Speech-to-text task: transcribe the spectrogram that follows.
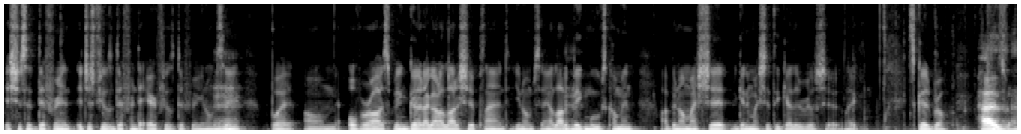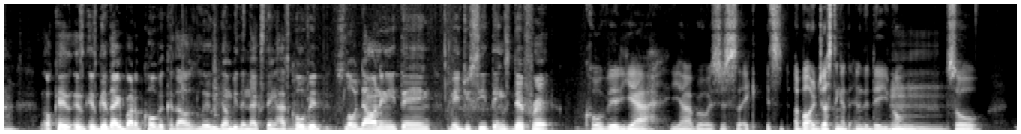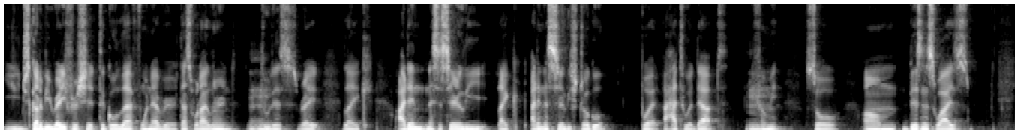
it's just a different. It just feels different. The air feels different. You know what Mhm. I'm saying? But um, overall, it's been good. I got a lot of shit planned. You know what I'm saying? A lot Mhm. of big moves coming. I've been on my shit, getting my shit together, real shit. Like, it's good, bro. Has okay? It's, it's good that you brought up COVID because that was literally gonna be the next thing. Has COVID slowed down anything? Made you see things different? COVID, yeah, yeah, bro. It's just like it's about adjusting at the end of the day, you know. Mm. So you just got to be ready for shit to go left whenever. That's what I learned Mhm. through this, right? Like I didn't necessarily like I didn't necessarily struggle, but I had to adapt. You feel Mm. me? So um business wise,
